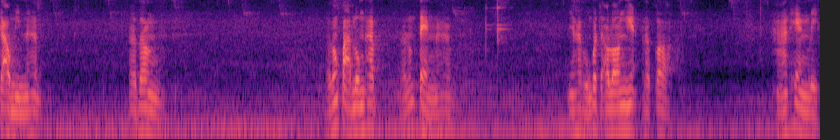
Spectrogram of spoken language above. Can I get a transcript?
เก้ามิลนะครับ เราต้อง เราต้องปาดลงครับ เราต้องแต่งนะครับ เนี่ยครับ ผมก็จะเอารองเงี้ยแล้วก็าแท่งเหล็ก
